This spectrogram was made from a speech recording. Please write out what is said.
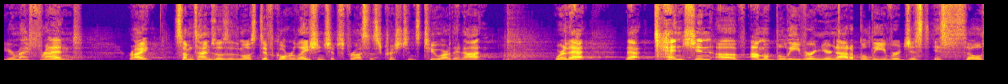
you're my friend, right? Sometimes those are the most difficult relationships for us as Christians, too, are they not? Where that that tension of I'm a believer and you're not a believer just is so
